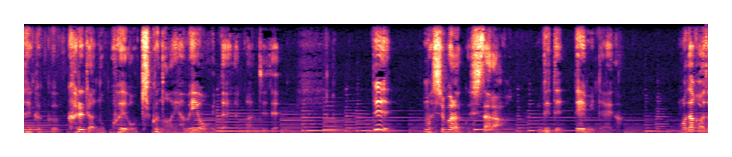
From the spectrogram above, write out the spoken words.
とにかく彼らの声を聞くのはやめようみたいな感じで。で、まあ、しばらくしたら出てってみたいな、まあ、だから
